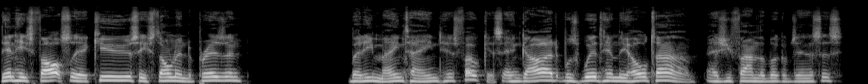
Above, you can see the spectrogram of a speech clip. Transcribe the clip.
Then he's falsely accused. He's thrown into prison. But he maintained his focus, and God was with him the whole time, as you find in the book of Genesis.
